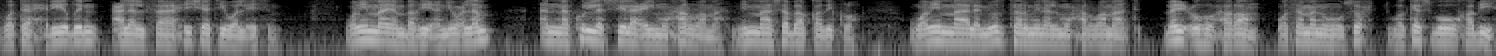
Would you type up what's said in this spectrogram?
وتحريض على الفاحشة والإثم. ومما ينبغي أن يعلم أن كل السلع المحرمة مما سبق ذكره ومما لم يذكر من المحرمات بيعه حرام وثمنه سحت وكسبه خبيث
